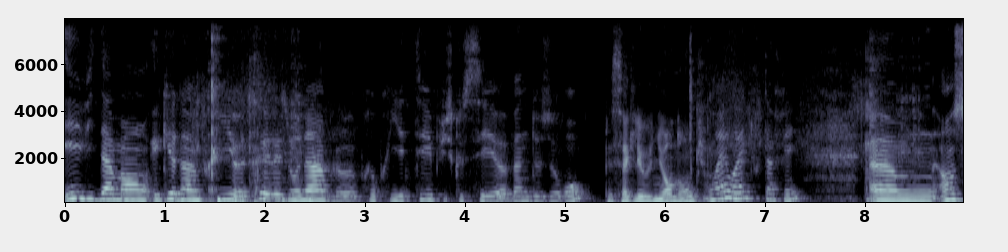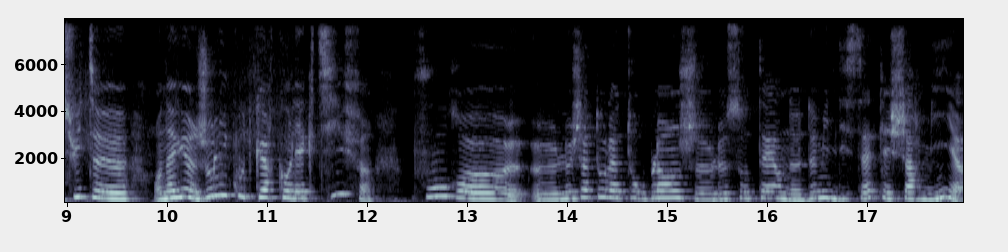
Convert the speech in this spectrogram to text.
évidemment, et qui est d'un prix très raisonnable, propriété, puisque c'est 22 euros. Pessac-Léognan donc Ouais, ouais, tout à fait. Euh, ensuite, euh, on a eu un joli coup de cœur collectif pour euh, le château La Tour Blanche, le Sauterne 2017, les Charmilles.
